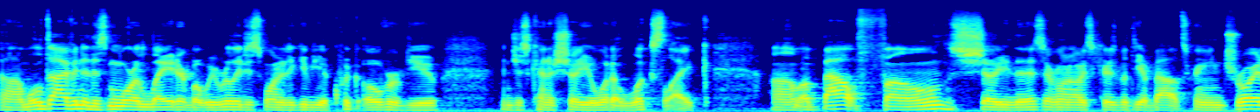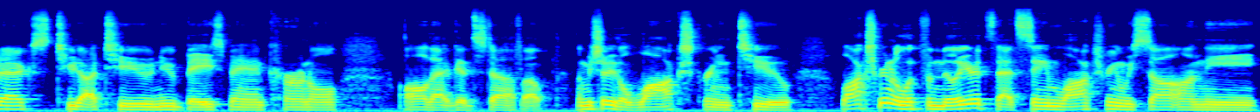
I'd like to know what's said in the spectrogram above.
Um, we'll dive into this more later, but we really just wanted to give you a quick overview and just kind of show you what it looks like. Um, about phone, show you this. Everyone always cares about the about screen. Droid X 2.2, new baseband, kernel, all that good stuff. Oh, let me show you the lock screen too. Lock screen will look familiar. It's that same lock screen we saw on the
